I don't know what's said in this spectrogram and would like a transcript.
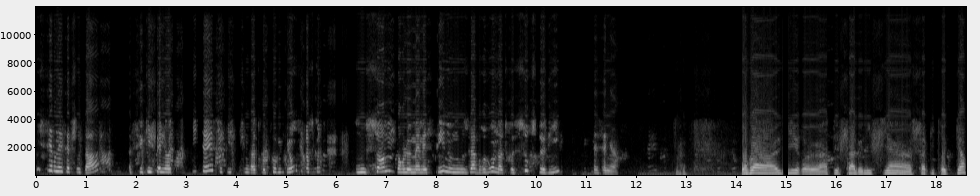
discerner cette chose-là. Ce qui fait notre unité, ce qui fait notre communion, c'est parce que nous sommes dans le même esprit, nous nous abreuvons notre source de vie, c'est le Seigneur. On va lire euh, un Thessaloniciens chapitre 4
